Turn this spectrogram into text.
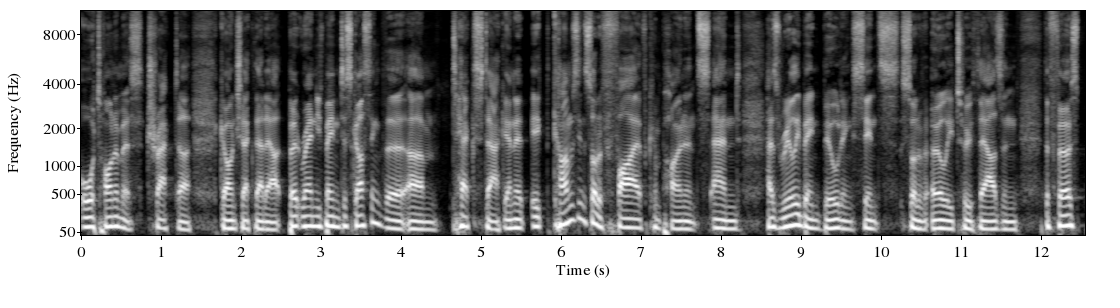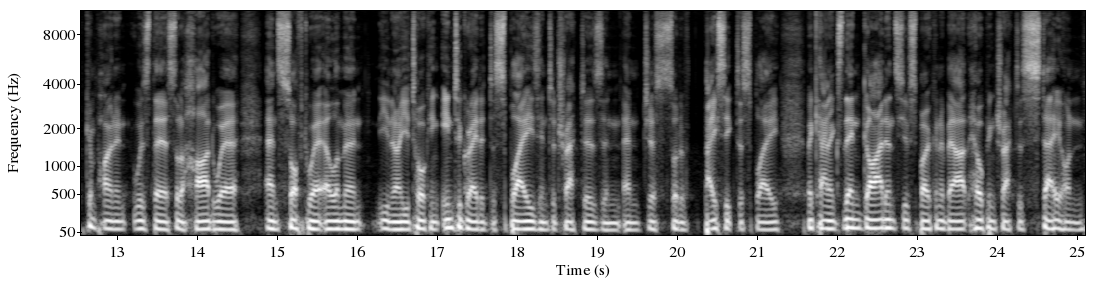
autonomous tractor, go and check that out. But Ren, you've been discussing the um, tech stack and it, it comes in sort of five components and has really been building since sort of early 2000. The first component was their sort of hardware and software element. You know, you're talking integrated displays into tractors and, and just sort of basic display mechanics. Then guidance, you've spoken about helping tractors stay on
